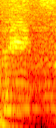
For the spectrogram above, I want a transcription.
Pizza.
